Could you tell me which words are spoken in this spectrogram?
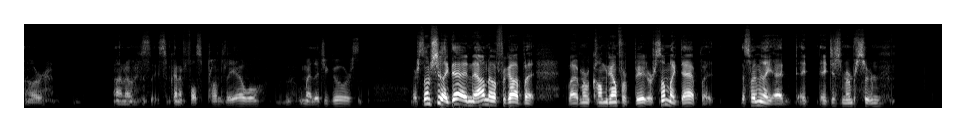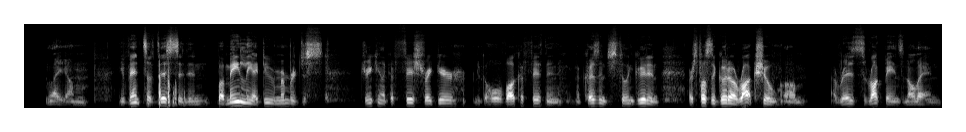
or I don't know, like some kind of false promise. Like, yeah, well, we might let you go or or some shit like that. And I don't know, I forgot, but, but I remember calming down for a bit or something like that. But that's what I mean. Like I, I, I just remember certain like um events of this, and then but mainly I do remember just drinking like a fish right there, like a whole vodka fifth, and my cousin just feeling good. And we're supposed to go to a rock show, um, a res rock bands and all that, and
